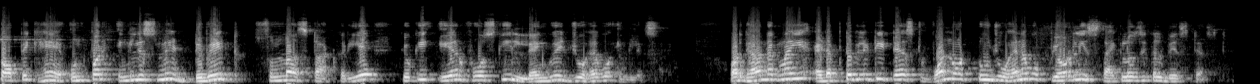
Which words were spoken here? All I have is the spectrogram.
टॉपिक हैं, उन पर इंग्लिश में डिबेट सुनना स्टार्ट करिए, क्योंकि एयरफोर्स की लैंग्वेज जो है वो इंग्लिश है। और ध्यान रखना, ये एडेप्टेबिलिटी टेस्ट वन और टू जो है ना, वो प्योरली साइकोलॉजिकल बेस्ड टेस्ट है।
